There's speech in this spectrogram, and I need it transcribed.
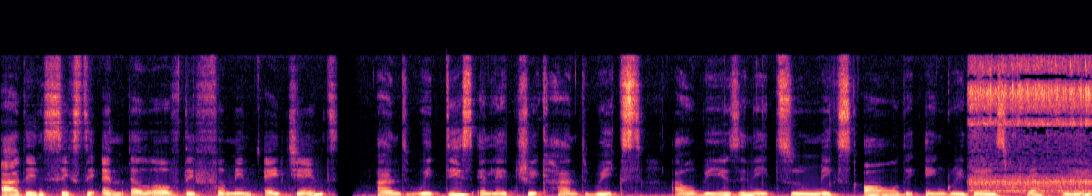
adding 60 ml of the foaming agent and with this electric hand wicks I'll be using it to mix all the ingredients properly.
